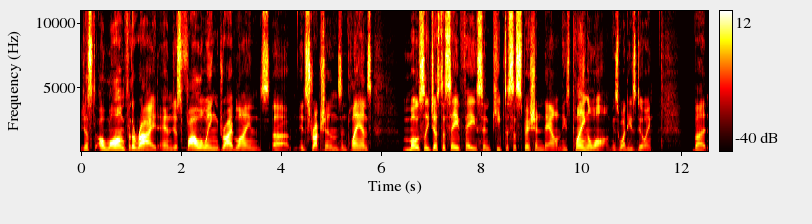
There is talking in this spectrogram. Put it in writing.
just along for the ride and just following Driveline's uh, instructions and plans mostly just to save face and keep the suspicion down. He's playing along, is what he's doing. But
